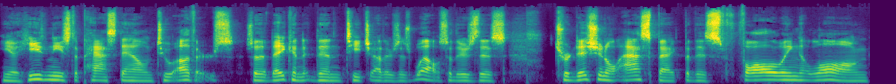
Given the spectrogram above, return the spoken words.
you know, he needs to pass down to others so that they can then teach others as well. So there's this traditional aspect, but this following along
